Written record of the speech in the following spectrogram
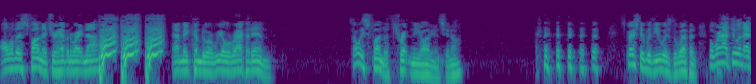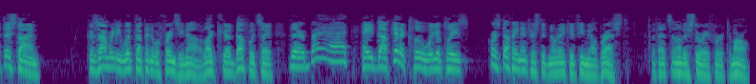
all of this fun that you're having right now, that may come to a real rapid end. It's always fun to threaten the audience, you know? Especially with you as the weapon. But we're not doing that this time. Because I'm really whipped up into a frenzy now. Like uh, Duff would say, they're back. Hey, Duff, get a clue, will you please? Of course, Duff ain't interested in no naked female breast. But that's another story for tomorrow.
